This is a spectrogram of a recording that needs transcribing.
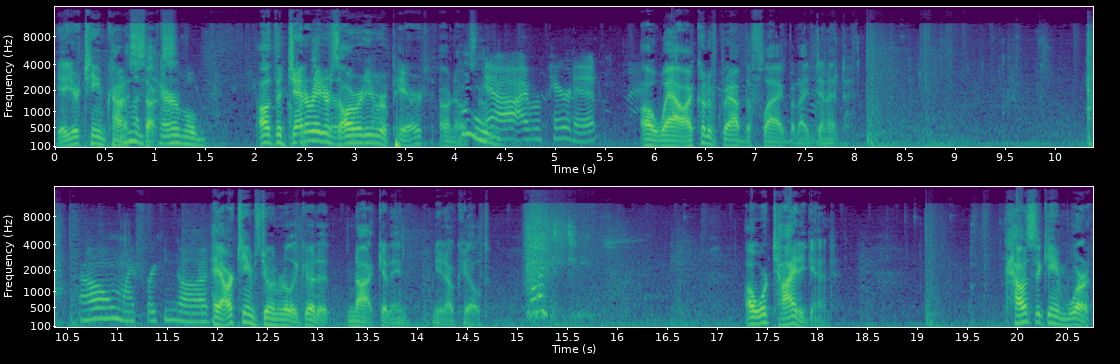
Yeah, your team kind I'm of a sucks. terrible. Oh, the generator's terrible already repaired? Oh, no, it's. Yeah, I repaired it. Oh, wow. I could have grabbed the flag, but I didn't. Oh my freaking god. Hey, our team's doing really good at not getting, you know, killed. What? Oh, we're tied again. How does the game work?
